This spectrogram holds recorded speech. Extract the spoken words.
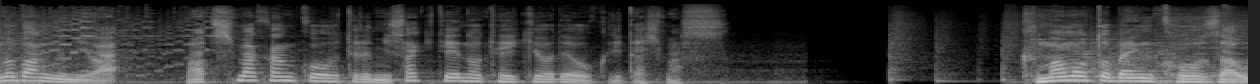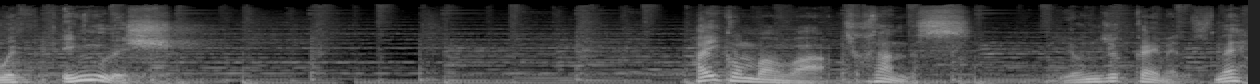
の番組は松島観光ホテル三崎邸の提供でお送りいたします。熊本弁講座 with English はいこんばんは。チコさんです。40回目ですね。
